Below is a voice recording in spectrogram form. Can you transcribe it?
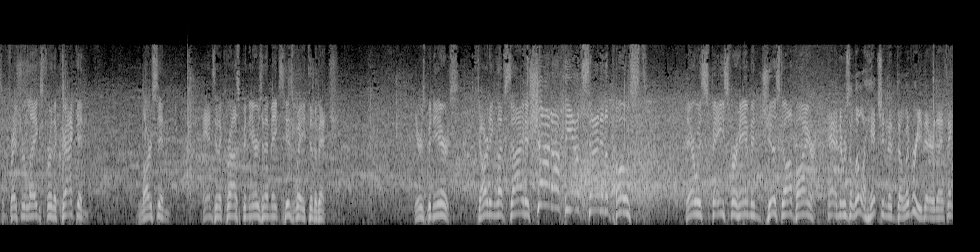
Some fresher legs for the Kraken. Larsson hands it across Beniers and then makes his way to the bench. Here's Beniers. Darting left side, a shot off the outside of the post. There was space for him and just off iron. Yeah, and there was a little hitch in the delivery there that I think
